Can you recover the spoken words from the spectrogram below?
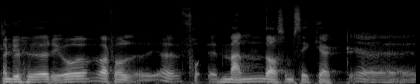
Men du hører jo i hvert fall eh, menn da, som sikkert eh,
